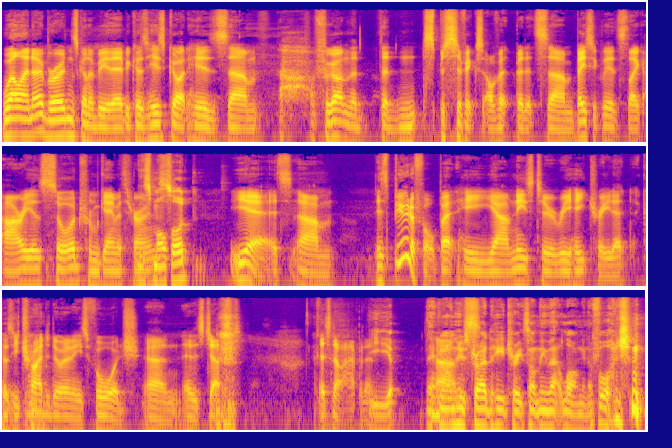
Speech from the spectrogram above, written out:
Well, I know Broden's going to be there because he's got his. Um, oh, I've forgotten the the specifics of it, but it's um, basically it's like Arya's sword from Game of Thrones. The small sword. Yeah, it's um, it's beautiful, but he um, needs to reheat treat it because he tried mm. to do it in his forge, and it's just it's not happening. Yep. Anyone um, who's tried to heat treat something that long in a forge, and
